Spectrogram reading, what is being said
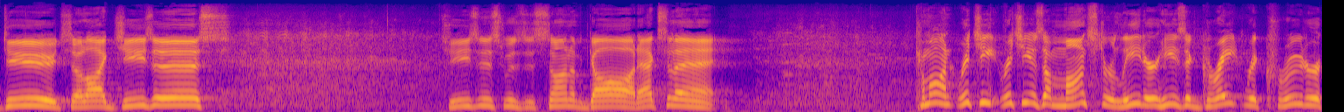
Dude, so like Jesus. Jesus was the Son of God. Excellent. Come on, Richie, Richie is a monster leader. He is a great recruiter.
